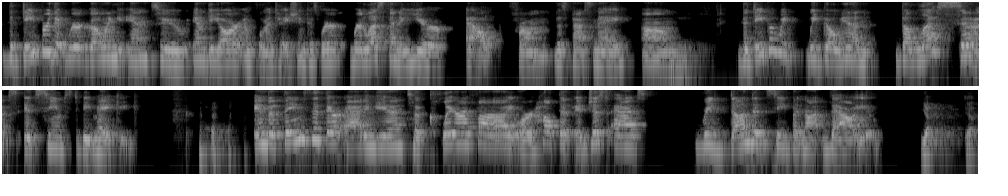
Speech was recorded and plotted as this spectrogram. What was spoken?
the deeper that we're going into MDR implementation, because we're we're less than a year out from this past May, um, mm. the deeper we we go in, the less sense it seems to be making. and the things that they're adding in to clarify or help that it just adds redundancy but not value yeah, yeah.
